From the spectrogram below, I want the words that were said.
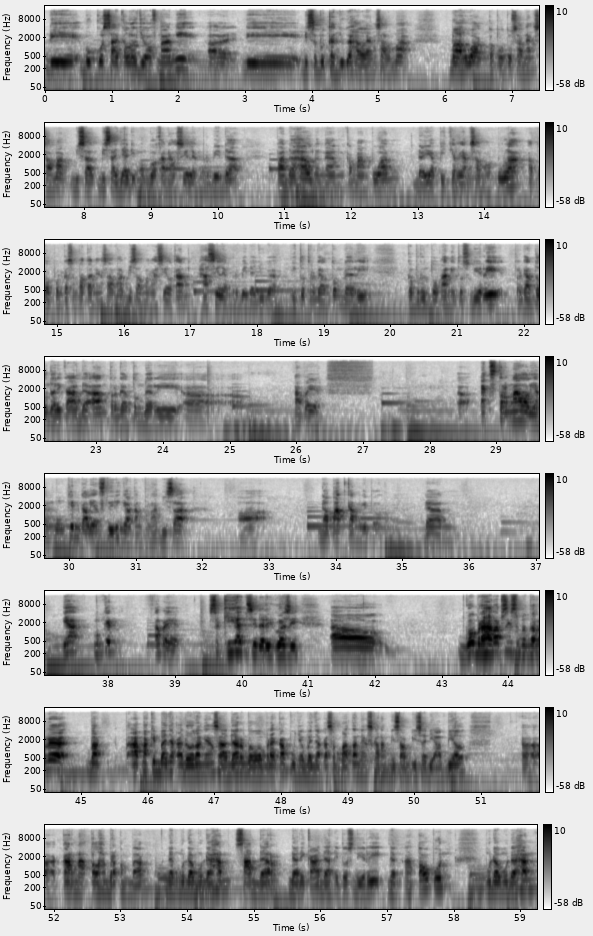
di buku Psychology of Money uh, di, disebutkan juga hal yang sama bahwa keputusan yang sama bisa bisa jadi membuahkan hasil yang berbeda padahal dengan kemampuan daya pikir yang sama pula ataupun kesempatan yang sama bisa menghasilkan hasil yang berbeda juga itu tergantung dari keberuntungan itu sendiri tergantung dari keadaan tergantung dari uh, apa ya uh, eksternal yang mungkin kalian sendiri nggak akan pernah bisa uh, dapatkan gitu. Dan ya mungkin apa ya sekian sih dari gue sih. Uh, gue berharap sih sebenarnya bak makin banyak ada orang yang sadar bahwa mereka punya banyak kesempatan yang sekarang bisa bisa diambil uh, karena telah berkembang dan mudah-mudahan sadar dari keadaan itu sendiri dan ataupun mudah-mudahan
